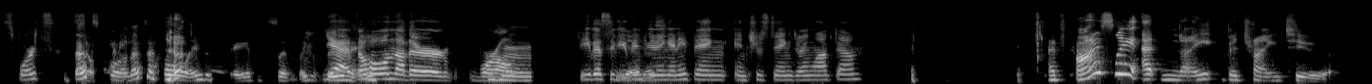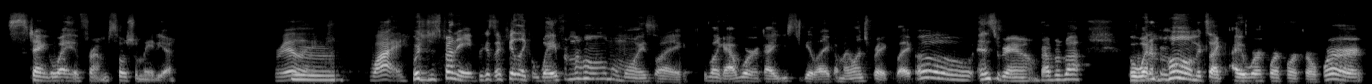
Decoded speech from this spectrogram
sports. So that's cool. funny. That's a whole industry. It's like yeah, it's a whole nother world. Mhm. Phoebus, have you Yeah, been it is. doing anything interesting during lockdown? I've honestly at night been trying to stay away from social media, Really? Mm. Why? which is funny because I feel like away from the home, I'm always like, like at work, I used to be like on my lunch break, like, oh, Instagram, blah, blah, blah. But when. I'm mm-hmm. home, it's like I work, work, work, or work.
